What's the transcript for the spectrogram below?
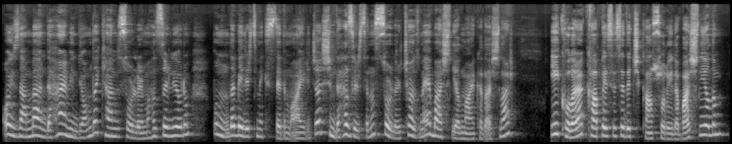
O yüzden ben de her videomda kendi sorularımı hazırlıyorum. Bunu da belirtmek istedim ayrıca. Şimdi hazırsanız soruları çözmeye başlayalım arkadaşlar. İlk olarak KPSS'de çıkan soruyla başlayalım.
